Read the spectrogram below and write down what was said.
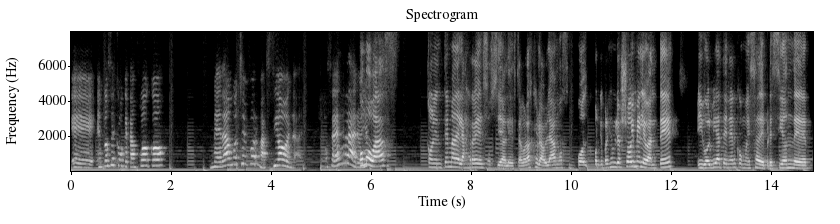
Eh, entonces como que tampoco me da mucha información. O sea, es raro. ¿Cómo vas con el tema de las redes sociales. ¿Te acordás que lo hablamos? Porque, por ejemplo, yo hoy me levanté y volví a tener como esa depresión de.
